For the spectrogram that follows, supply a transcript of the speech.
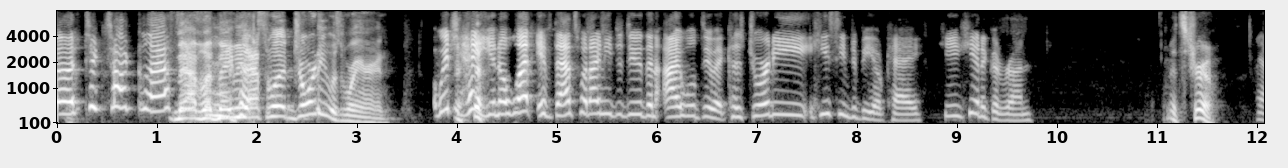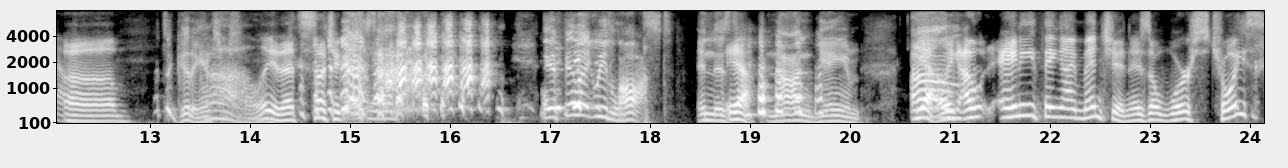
uh, TikTok glasses. Yeah, but maybe that's what Geordi was wearing. Which, hey, you know what? If that's what I need to do, then I will do it. Because Geordi, he seemed to be okay. He he had a good run. It's true. Yeah. Um, That's a good answer. golly, Sean. that's such a Yes. I feel like we lost in this Yeah. non-game. yeah. like Um, I w anything I mention is a worse choice.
